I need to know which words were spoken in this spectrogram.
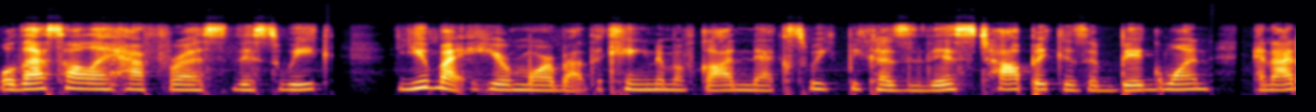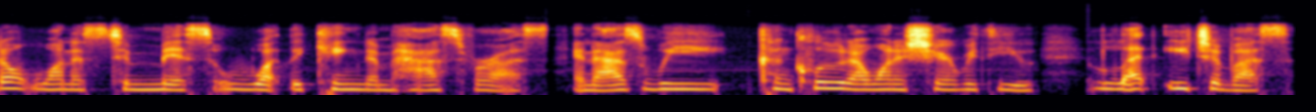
Well, that's all I have for us this week. You might hear more about the kingdom of God next week because this topic is a big one, and I don't want us to miss what the kingdom has for us. And as we conclude, I want to share with you let each of us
